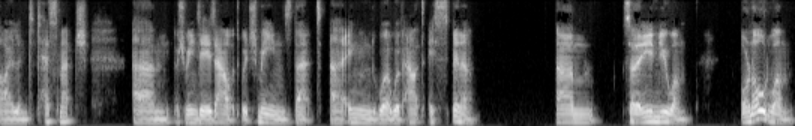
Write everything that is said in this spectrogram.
Ireland Test match, um, which means he is out. Which means that uh, England were without a spinner Um, so they need a new one or an old one.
